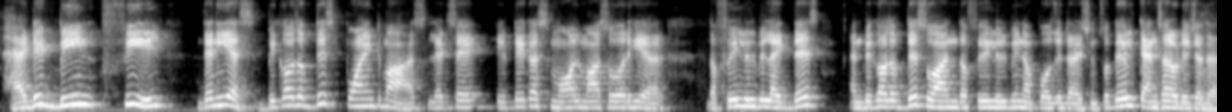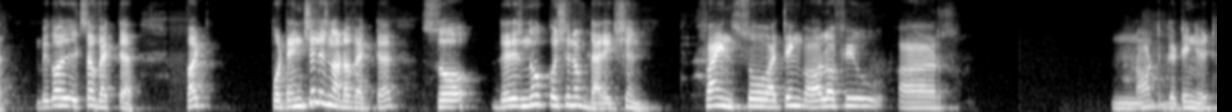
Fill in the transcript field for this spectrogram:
Had it been field, then yes, because of this point mass, let's say you take a small mass over here, the field will be like this. And because of this one, the field will be in opposite direction. So they will cancel out each other because it's a vector. But potential is not a vector. So there is no question of direction. Fine. So I think all of you are not getting it.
